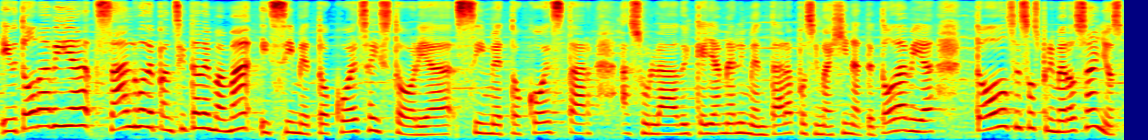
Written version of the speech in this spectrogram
Y todavía salgo de pancita de mamá y si me tocó esa historia, si me tocó estar a su lado y que ella me alimentara, pues imagínate, todavía todos esos primeros años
